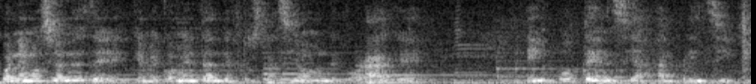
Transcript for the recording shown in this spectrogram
con emociones de, que me comentan de frustración, de coraje e impotencia al principio.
